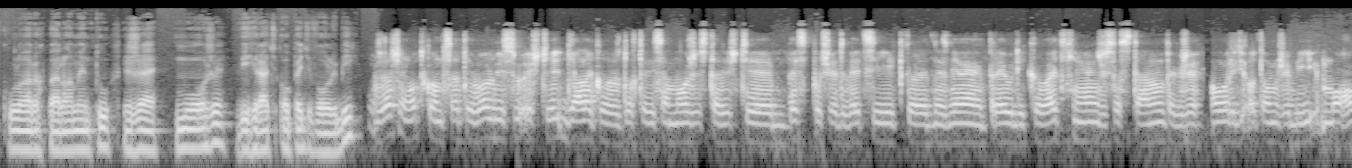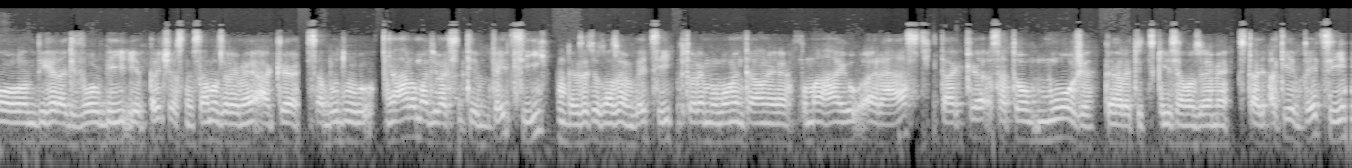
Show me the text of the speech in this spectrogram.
v kulároch parlamentu, že môže vyhrať opäť voľby? Začnem od konca. Tie voľby sú ešte ďaleko, dovtedy sa môže stať ešte bezpočet vecí, ktoré dnes nevieme prejudikovať, že sa stanú, takže hovoriť o tom, že by mohol vyhrať voľby je predčasné. Samozrejme, samozrejme, ak sa budú nahromadovať tie veci, tak zatiaľ to nazvem veci, ktoré mu momentálne pomáhajú rásť, tak sa to môže teoreticky samozrejme stať. A tie veci,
